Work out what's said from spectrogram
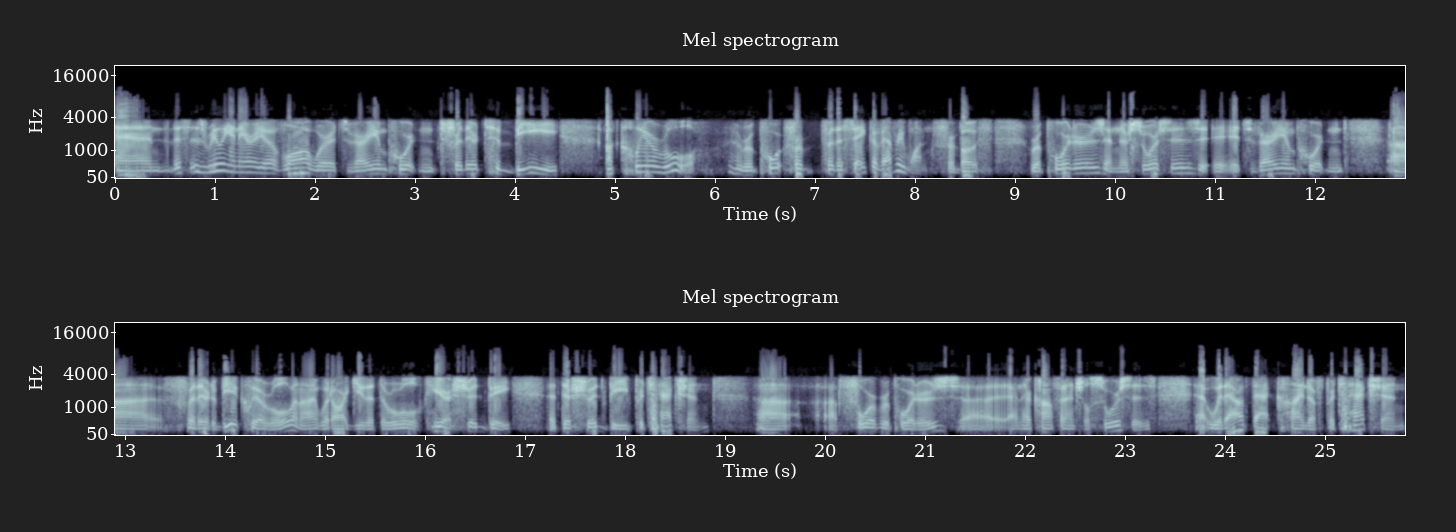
And this is really an area of law where it's very important for there to be a clear rule report for for the sake of everyone, for both reporters and their sources. It's very important uh, for there to be a clear rule, and I would argue that the rule here should be that there should be protection. Uh, uh, for reporters uh, and their confidential sources. Uh, without that kind of protection,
